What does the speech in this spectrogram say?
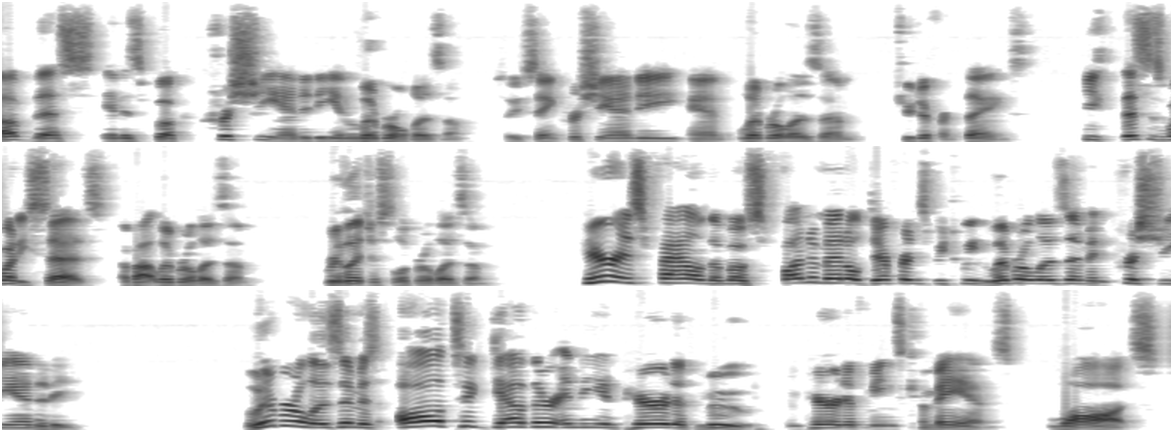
of this in his book Christianity and Liberalism. So he's saying Christianity and liberalism, two different things. He, this is what he says about liberalism, religious liberalism. Here is found the most fundamental difference between liberalism and Christianity. Liberalism is altogether in the imperative mood. Imperative means commands, laws.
